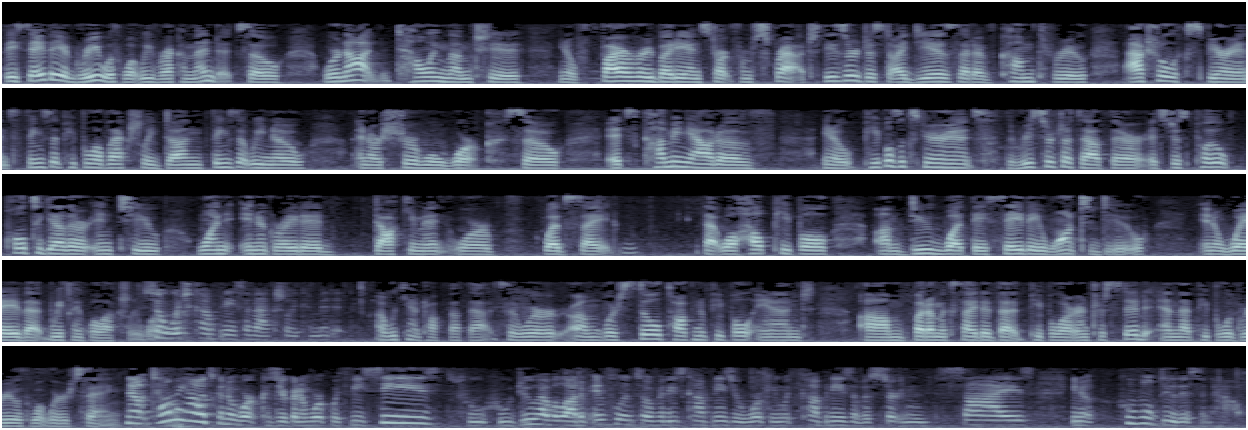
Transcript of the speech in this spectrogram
they say they agree with what we've recommended. So we're not telling them to, you know, fire everybody and start from scratch. These are just ideas that have come through actual experience, things that people have actually done, things that we know and are sure will work. So it's coming out of, you know, people's experience, the research that's out there. It's just pull, pulled together into one integrated document or website that will help people um, do what they say they want to do in a way that we think will actually work. So, which companies have actually committed? Uh, we can't talk about that. So we're um, we're still talking to people, and um, but I'm excited that people are interested and that people agree with what we're saying. Now, tell me how it's going to work because you're going to work with VCs who who do have a lot of influence over these companies. You're working with companies of a certain size. You know, who will do this and how?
